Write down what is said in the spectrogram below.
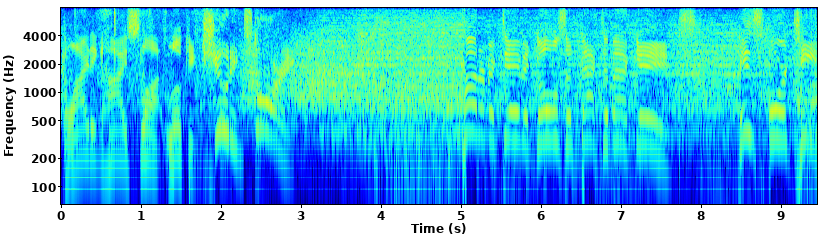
gliding high slot, looking, shooting, scoring. Connor McDavid goals in back-to-back games. His 14th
